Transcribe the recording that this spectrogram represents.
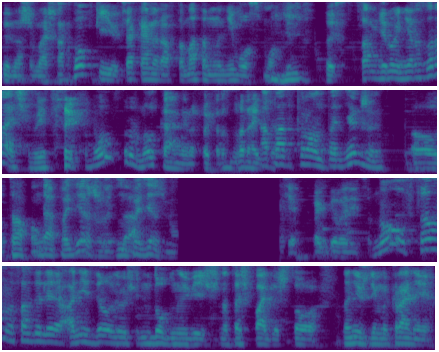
Ты нажимаешь на кнопки, и у тебя камера автоматом на него смотрит. Мгм. То есть сам герой не разворачивается к монстру, но камера хоть А разворачивается. под крон поддерживает? О, да, по-моему, Да, поддерживает, ну да поддерживает. Как говорится. Но в целом, на самом деле, они сделали очень удобную вещь на тачпаде, что на нижнем экране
